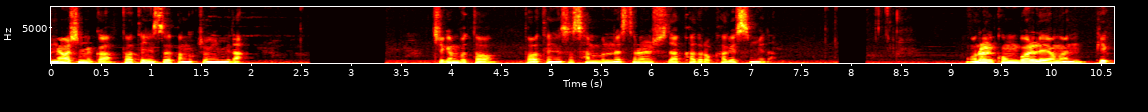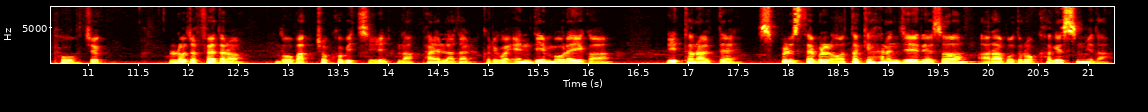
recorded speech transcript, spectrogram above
안녕하십니까? 더 테니스 방국종입니다. 지금부터 더 테니스 3분 레슨을 시작하도록 하겠습니다. 오늘 공부할 내용은 빅4 즉 로저 페더러, 노박 조코비치, 라파엘 나달 그리고 앤디 모레이가 리턴할 때 스플릿 스텝을 어떻게 하는지에 대해서 알아보도록 하겠습니다.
